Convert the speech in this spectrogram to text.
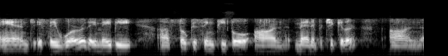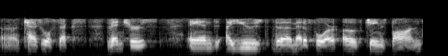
and if they were, they may be uh, focusing people on men in particular, on uh, casual sex ventures. And I used the metaphor of James Bond,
